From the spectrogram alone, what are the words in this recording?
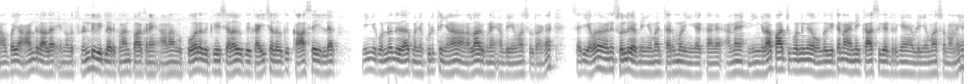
நான் போய் ஆந்திராவில் என்னோடய ஃப்ரெண்டு வீட்டில் இருக்கலாம்னு பார்க்குறேன் ஆனால் அங்கே போகிறதுக்கு செலவுக்கு கை செலவுக்கு காசே இல்லை. நீங்கள் கொண்டு வந்து ஏதாவது கொஞ்சம் கொடுத்தீங்கன்னா நல்லா இருக்குண்ணே அப்படிங்கிற மாதிரி சொல்கிறாங்க சரி எவ்வளோ வேணும் சொல்லு அப்படிங்கிற மாதிரி தருமலிங்க கேட்காங்க. அண்ணே நீங்களா பார்த்து பண்ணுங்கள் உங்ககிட்ட நான் என்னைக்கு காசு கேட்டிருக்கேன் அப்படிங்கிற மாதிரி சொன்னோன்னே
